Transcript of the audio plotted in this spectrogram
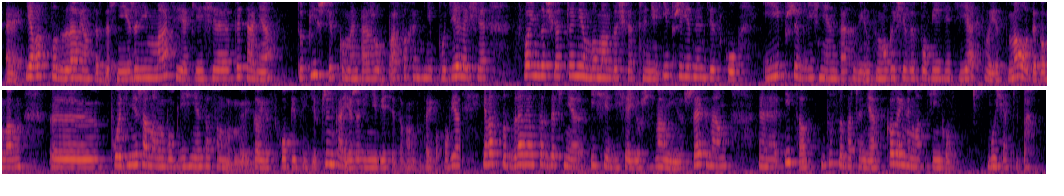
E, Ja Was pozdrawiam serdecznie. Jeżeli macie jakieś e, pytania, to piszcie w komentarzu. Bardzo chętnie podzielę się swoim doświadczeniem, bo mam doświadczenie i przy jednym dziecku, i przy bliźniętach, więc mogę się wypowiedzieć, jak to jest. Mało tego, mam yy, płeć mieszaną, bo bliźnięta są, to jest chłopiec i dziewczynka. Jeżeli nie wiecie, to Wam tutaj opowiadam. Ja Was pozdrawiam serdecznie i się dzisiaj już z Wami żegnam. Yy, I co? Do zobaczenia w kolejnym odcinku. Buziaki, pa!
